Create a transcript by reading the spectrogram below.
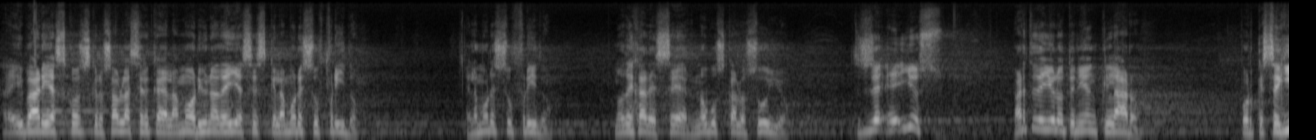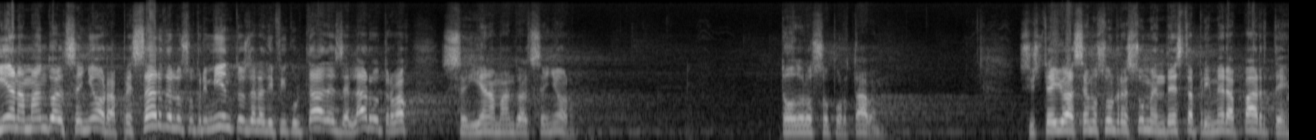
hay varias cosas que nos habla acerca del amor, y una de ellas es que el amor es sufrido. El amor es sufrido, no deja de ser, no busca lo suyo. Entonces ellos, parte de ellos lo tenían claro, porque seguían amando al Señor, a pesar de los sufrimientos, de las dificultades, del largo trabajo, seguían amando al Señor. Todos lo soportaban. Si usted y yo hacemos un resumen de esta primera parte,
